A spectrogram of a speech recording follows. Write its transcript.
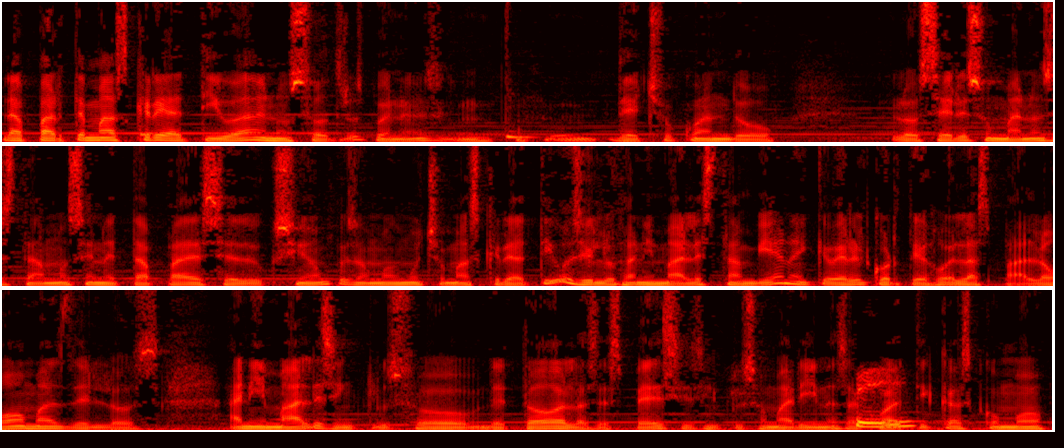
la parte más creativa de nosotros, bueno, es, de hecho cuando los seres humanos estamos en etapa de seducción, pues somos mucho más creativos y los animales también. Hay que ver el cortejo de las palomas, de los animales, incluso de todas las especies, incluso marinas, acuáticas, como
